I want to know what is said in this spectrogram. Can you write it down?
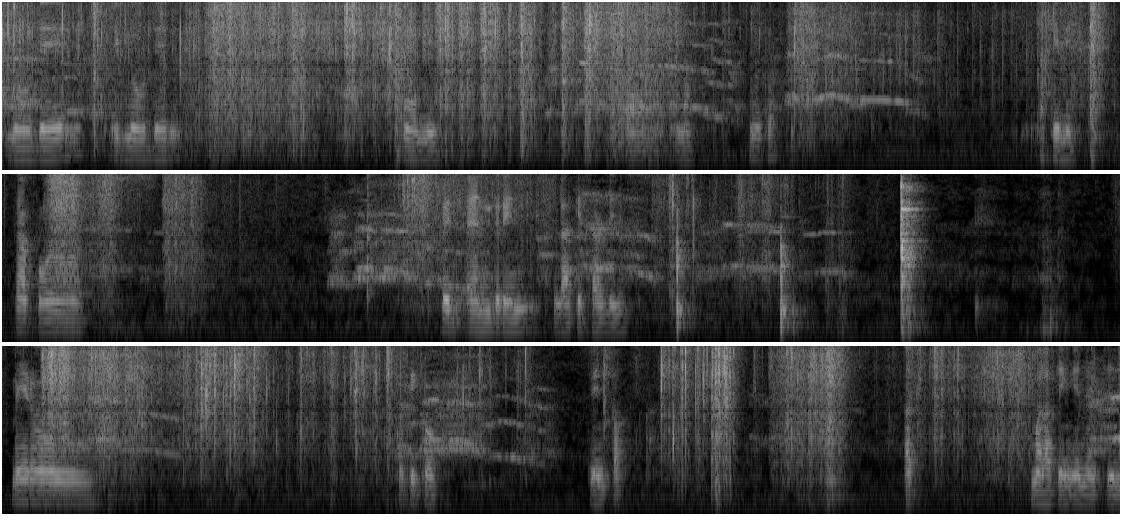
Noodle, egg noodle, umi ano ano to takimi tapos red and green lucky sardines. Merong kopi ko. Twin pack at malaking energy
